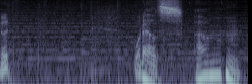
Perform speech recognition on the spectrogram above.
Good. What else? Um, hmm.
